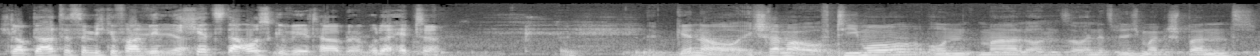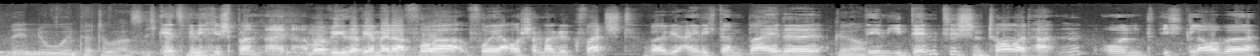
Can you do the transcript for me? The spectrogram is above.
Ich glaube, da hattest du mich gefragt, wen Ja. ich jetzt da ausgewählt habe oder hätte. Genau, ich schreibe mal auf Timo und Marlon. So, und jetzt bin ich mal gespannt, wen du in petto hast. Jetzt bin ich gespannt. Nein, aber wie gesagt, wir haben ja davor vorher auch schon mal gequatscht, weil wir eigentlich dann beide Genau. den identischen Torwart hatten und ich glaube,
